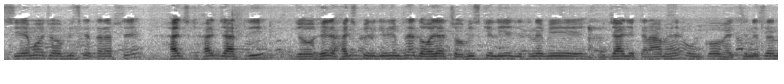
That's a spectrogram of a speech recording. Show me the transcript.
सीएमओ ऑफिस की तरफ से हज हज यात्री जो हिर- हज पिलग्रिम्स है 2024 के लिए जितने भी हजाज कराम हैं उनको वैक्सीनेशन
